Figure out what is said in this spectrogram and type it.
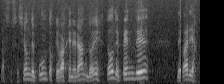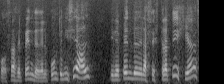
la sucesión de puntos que va generando esto, depende de varias cosas, depende del punto inicial y depende de las estrategias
